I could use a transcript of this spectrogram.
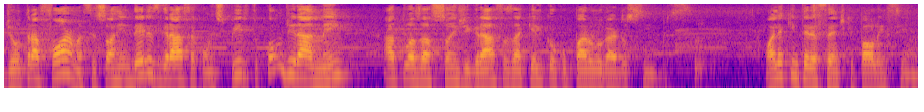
De outra forma, se só renderes graça com o espírito, como dirá amém a tuas ações de graças àquele que ocupar o lugar dos simples? Olha que interessante que Paulo ensina.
